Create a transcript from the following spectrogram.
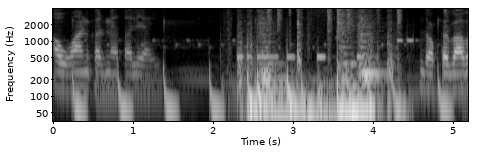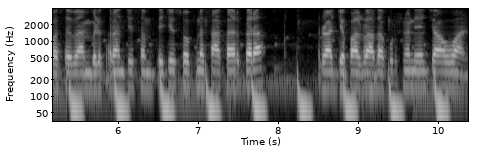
आवाहन करण्यात आले आहे. डॉक्टर बाबासाहेब आंबेडकरांचे समतेचे स्वप्न साकार करा. राज्यपाल राधाकृष्णन यांचे आव्हान.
